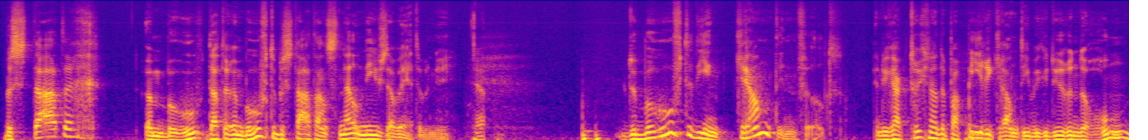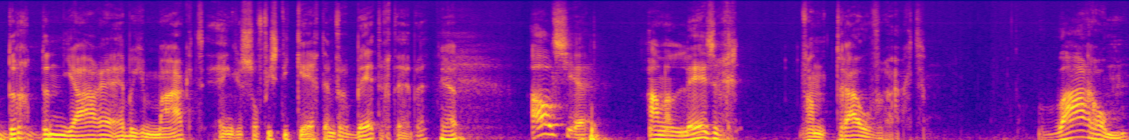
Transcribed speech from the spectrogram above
Bestaat er een behoefte, dat er een behoefte bestaat aan snel nieuws, dat weten we nu. Ja. De behoefte die een krant invult. En nu ga ik terug naar de papieren krant die we gedurende honderden jaren hebben gemaakt en gesofisticeerd en verbeterd hebben. Ja. Als je aan een lezer van trouw vraagt: waarom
